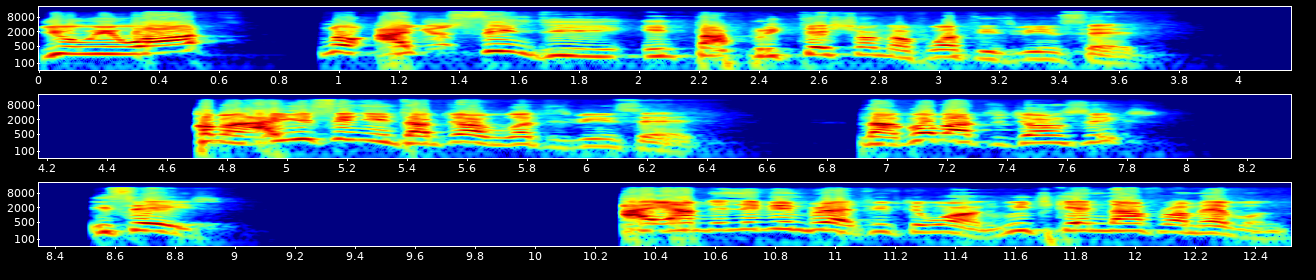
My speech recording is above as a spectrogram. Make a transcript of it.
You will what? No, are you seeing the interpretation of what is being said? Come on, are you seeing the interpretation of what is being said? Now go back to John 6. He says, I am the living bread, 51, which came down from heaven.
